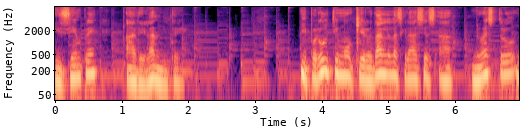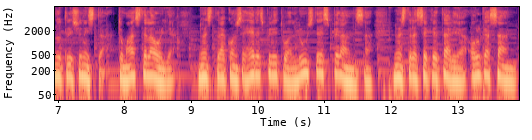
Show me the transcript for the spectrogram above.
y siempre adelante. Y por último, quiero darle las gracias a nuestro nutricionista Tomás de la Hoya, nuestra consejera espiritual Luz de Esperanza, nuestra secretaria Olga San,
